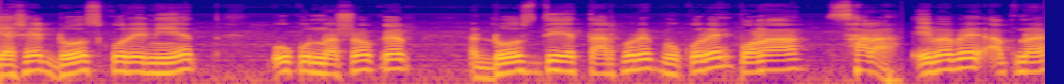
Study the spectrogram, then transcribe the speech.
গ্যাসের ডোজ করে নিয়ে উপন্যাসকের ডোজ দিয়ে তারপরে পুকুরে পোনা ছাড়া। এভাবে আপনার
